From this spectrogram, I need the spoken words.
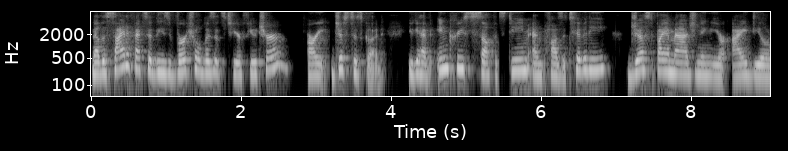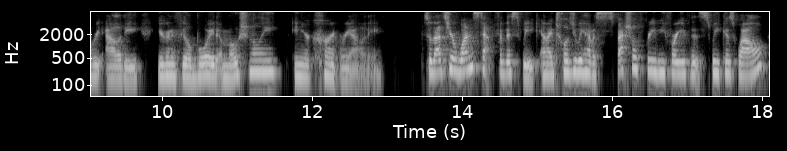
Now, the side effects of these virtual visits to your future are just as good. You have increased self esteem and positivity just by imagining your ideal reality. You're going to feel buoyed emotionally in your current reality. So that's your one step for this week. And I told you we have a special freebie for you this week as well.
